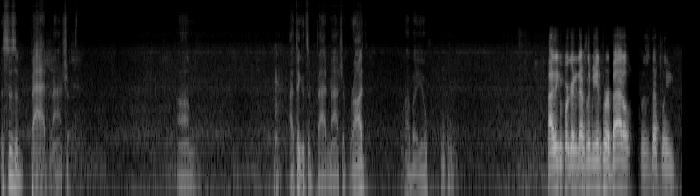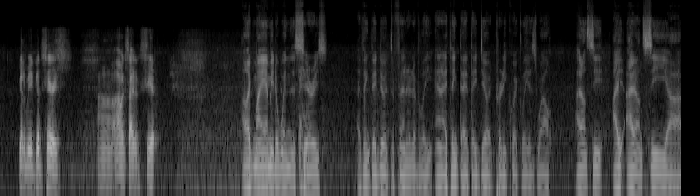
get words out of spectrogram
This is a bad matchup. Um, I think it's a bad matchup. Rod, how about you? I think we're going to definitely be in for a battle. This is definitely going to be a good series. Uh, I'm excited to see it. I like Miami to win this series. I think they do it definitively, and I think that they do it pretty quickly as well. I don't see I, I don't see uh,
